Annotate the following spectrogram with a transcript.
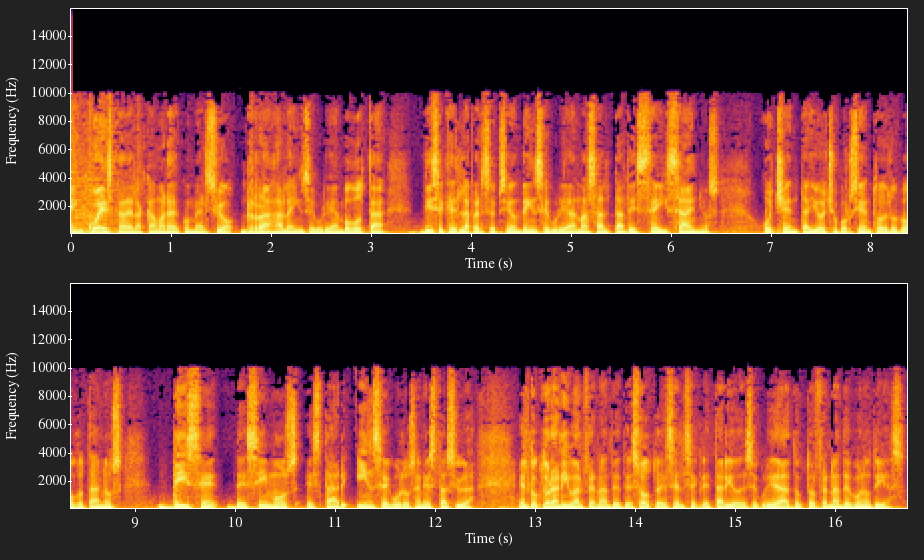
encuesta de la Cámara de Comercio raja la inseguridad en Bogotá. Dice que es la percepción de inseguridad más alta de seis años. 88% de los bogotanos dice, decimos, estar inseguros en esta ciudad. El doctor Aníbal Fernández de Soto es el secretario de Seguridad. Doctor Fernández, buenos días.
